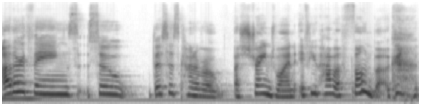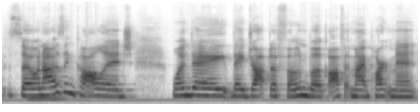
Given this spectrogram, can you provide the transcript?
other things, so this is kind of a, a strange one. If you have a phone book, so when I was in college, one day they dropped a phone book off at my apartment,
